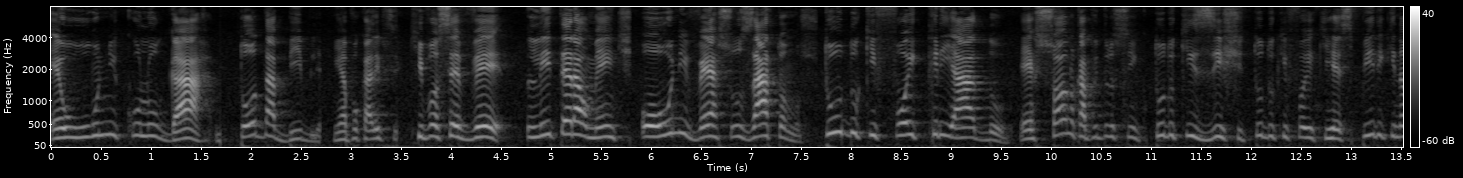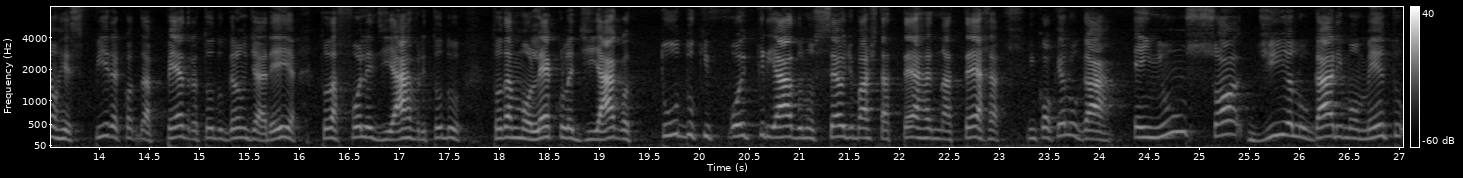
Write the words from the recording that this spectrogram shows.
é o único lugar toda a Bíblia, em Apocalipse, que você vê literalmente o universo, os átomos, tudo que foi criado. É só no capítulo 5, tudo que existe, tudo que foi que respira e que não respira, toda pedra, todo grão de areia, toda folha de árvore, todo, toda molécula de água, tudo que foi criado no céu, debaixo da terra, na terra, em qualquer lugar, em um só dia, lugar e momento,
